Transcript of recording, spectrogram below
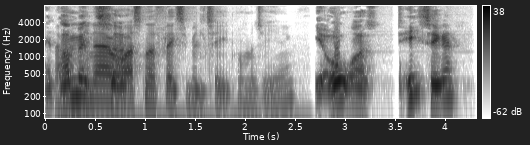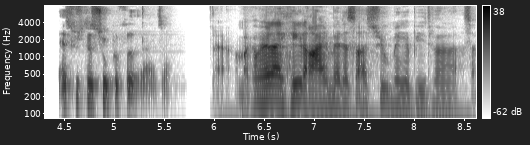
men Men omvendt vinder jo så... også noget fleksibilitet, må man sige, ikke? Jo, og helt sikkert. Jeg synes, den er super fed, altså. Ja, og man kan jo heller ikke helt regne med, at det så er 7 megabit, vel? Altså,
